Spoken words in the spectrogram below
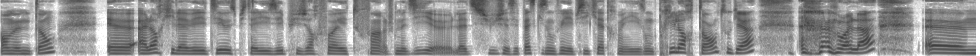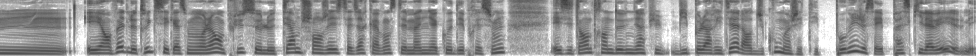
en, même temps, euh, alors qu'il avait été hospitalisé plusieurs fois et tout. Enfin, je me dis euh, là-dessus, je sais pas ce qu'ils ont fait les psychiatres, mais ils ont pris leur temps en tout cas. voilà. Euh, et en fait, le truc, c'est qu'à ce moment-là, en plus, le terme changeait, c'est-à-dire qu'avant c'était maniaco-dépression et c'était en train de devenir bipolarité. Alors du coup, moi, j'étais paumée, je savais pas ce qu'il avait. Mais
